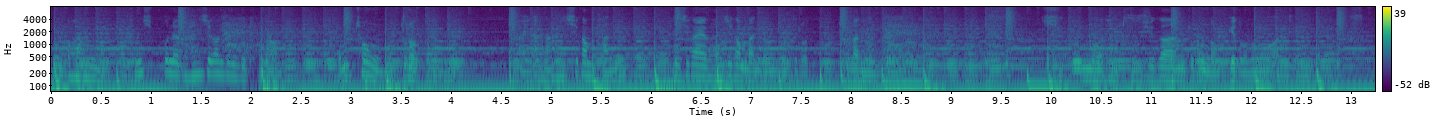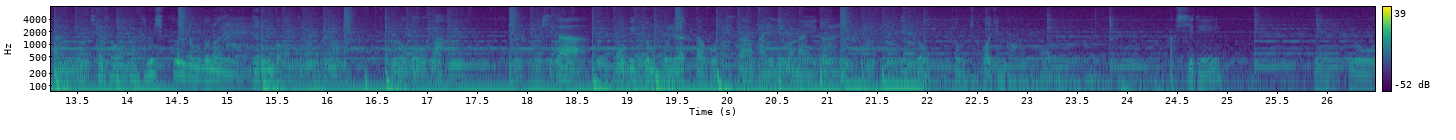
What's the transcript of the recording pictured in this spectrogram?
그거 한 30분에서 1시간 정도 도나? 엄청 못 돌았거든요 아니 한 1시간 반? 1시간에서 1시간 반 정도 들어, 돌았는데 지금은 한 2시간 조금 넘게 노는 것 같아요 한 최소 한 30분 정도는 늘은 것 같더라고요 그리고 막 피가 몹이 좀 몰렸다고 피가 말리거나 이럴 일도 좀 적어진 것 같고 확실히 네, 요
